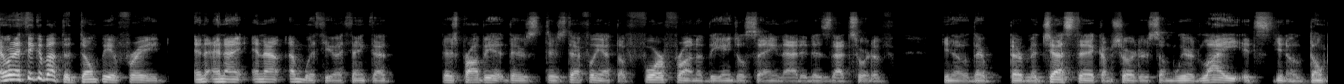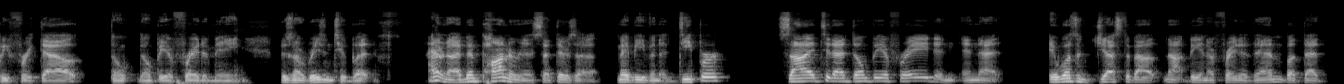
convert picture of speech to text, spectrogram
And when I think about the don't be afraid, and and I and I, I'm with you. I think that there's probably there's there's definitely at the forefront of the angel saying that it is that sort of you know they're they're majestic. I'm sure there's some weird light. It's you know don't be freaked out. Don't don't be afraid of me. There's no reason to but i don't know. I've been pondering this that there's a maybe even a deeper side to that don't be afraid and and that it wasn't just about not being afraid of them but that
